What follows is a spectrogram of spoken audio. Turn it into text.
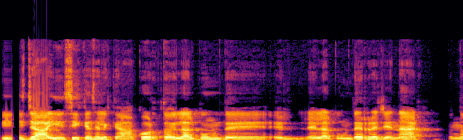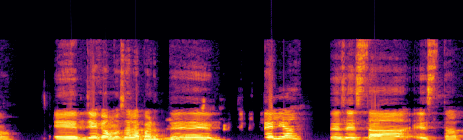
Y ya ahí sí que se le queda corto el álbum de, el, álbum de rellenar, ¿no? Eh, llegamos a la parte de filatelia. Entonces esta, esta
